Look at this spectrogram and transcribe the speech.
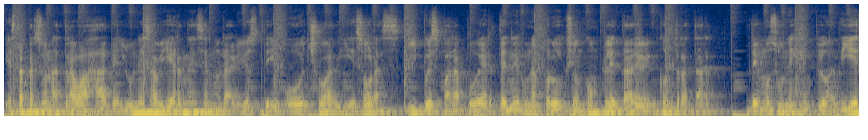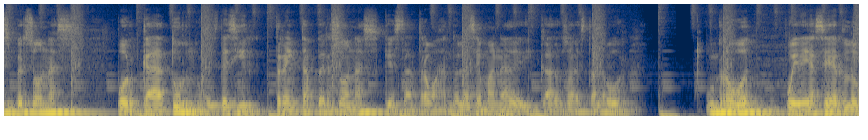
Esta persona trabaja de lunes a viernes en horarios de 8 a 10 horas y pues para poder tener una producción completa deben contratar, demos un ejemplo, a 10 personas por cada turno, es decir, 30 personas que están trabajando a la semana dedicados a esta labor. Un robot puede hacerlo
